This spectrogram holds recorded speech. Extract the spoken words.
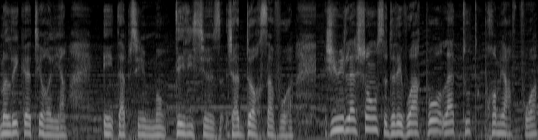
Malika Tyrolien est absolument délicieuse. J'adore sa voix. J'ai eu de la chance de les voir pour la toute première fois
